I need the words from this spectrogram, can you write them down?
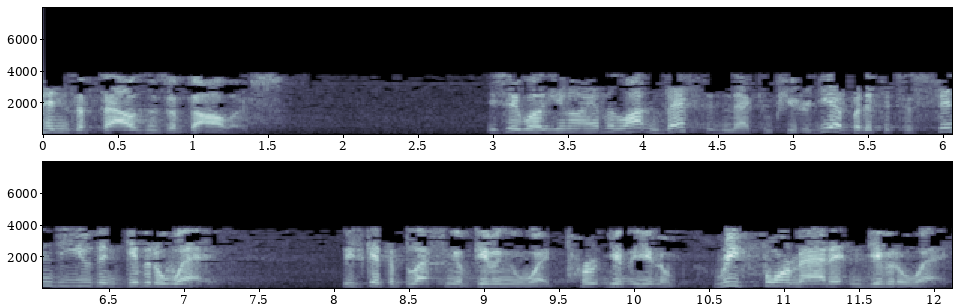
tens of thousands of dollars. You say, well, you know, I have a lot invested in that computer. Yeah, but if it's a sin to you, then give it away. These get the blessing of giving away. Per, you, know, you know, reformat it and give it away.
